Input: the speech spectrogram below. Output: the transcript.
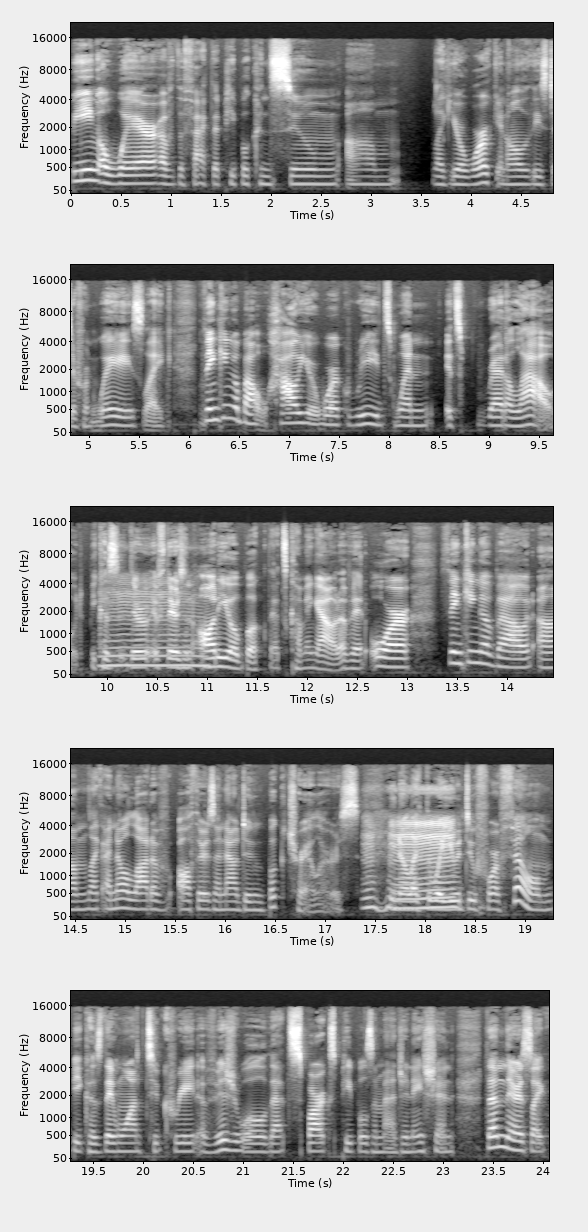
being aware of the fact that people consume um, like your work in all of these different ways like thinking about how your work reads when it's read aloud because mm. there if there's an mm. audio book that's coming out of it or thinking about um, like i know a lot of authors are now doing book trailers mm-hmm. you know like the way you would do for a film because they want to create a visual that sparks people's imagination. Then there's like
